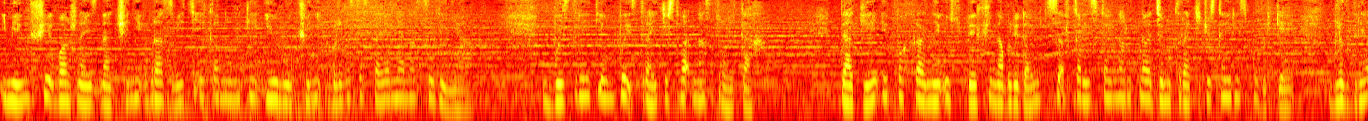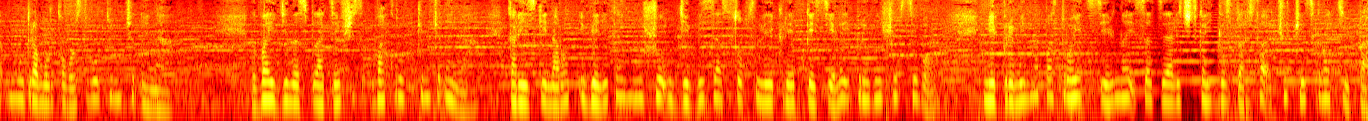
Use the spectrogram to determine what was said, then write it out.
имеющие важное значение в развитии экономики и улучшении благосостояния населения, быстрые темпы строительства на стройках. Такие эпохальные успехи наблюдаются в Корейской Народно-Демократической Республике благодаря мудрому руководству Ким Чен Ына. Воедино сплотившись вокруг Ким Чен Ына, корейский народ и великой мощью девиза собственной крепкой силой превыше всего непременно построить сильное социалистическое государство чучельского типа.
